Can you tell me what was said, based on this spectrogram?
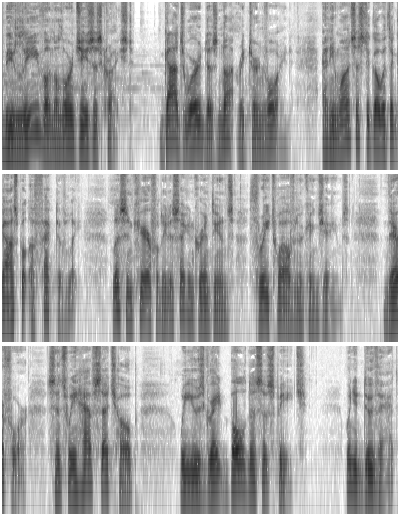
Believe on the Lord Jesus Christ. God's word does not return void, and he wants us to go with the gospel effectively. Listen carefully to 2 Corinthians 3:12 New King James. Therefore, since we have such hope, we use great boldness of speech. When you do that,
